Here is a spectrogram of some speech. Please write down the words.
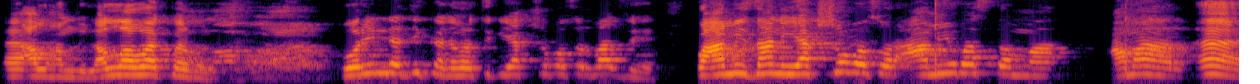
আহ, আলহামদুলিল্লাহ। আল্লাহ একবার বলে হরিণটা জিজ্ঞাসা করে তুই কি একশো বছর বাঁচবে? আমি জানি একশো বছর আমিও বাঁচতাম না। আমার হ্যাঁ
